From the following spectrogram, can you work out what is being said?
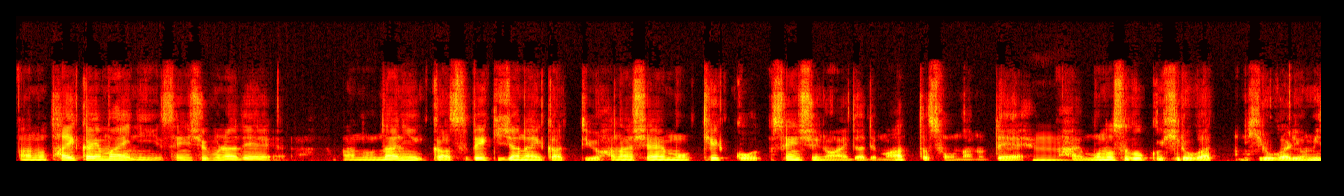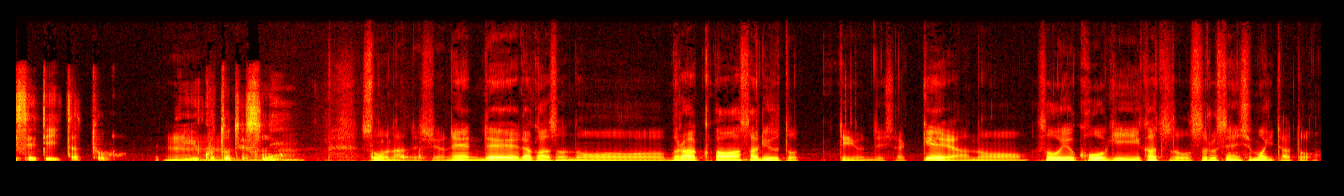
あの大会前に選手村であの、何かすべきじゃないかっていう話し合いも結構選手の間でもあったそうなので、うん、はい、ものすごく広が、広がりを見せていたということですね。うんうんうん、そうなんですよね。で、だからその、ブラックパワーサリュートっていうんでしたっけ？あの、そういう抗議活動をする選手もいたと。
